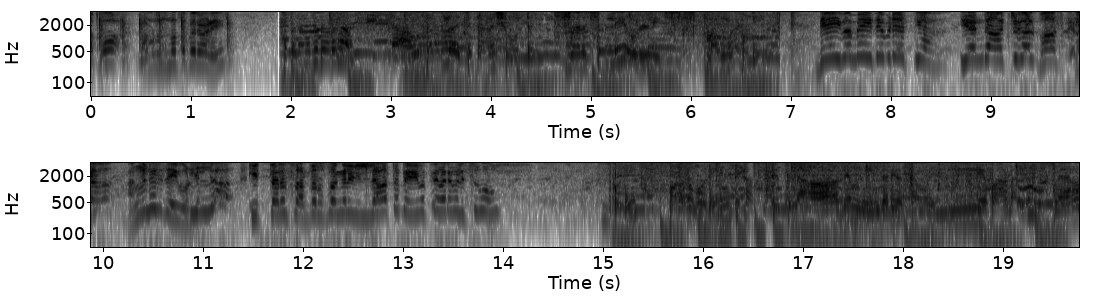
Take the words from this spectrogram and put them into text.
അപ്പോ നമ്മൾ ഇന്നത്തെ പരിപാടി? അപ്പൊ നമുക്ക് തുടങ്ങാം. ഔട്ട്ഡോറിൽ വെച്ചിട്ടാണ് ഷൂട്ട് വെളുത്തുള്ളി ഉള്ളി മല്ലിപ്പൊടി ദൈവമേ ഇതെവിടെ എത്തിയ? എന്റെ ആറ്റുകാൽ ഭാസ്കര. അങ്ങനെ ഒരു ദൈവം ഇല്ല ഇത്തരം സന്ദർഭങ്ങളിൽ ഇല്ലാത്ത ദൈവത്തെ വരെ വിളിച്ചു പോകും പൊടി മുളക് പൊടി. എനിക്ക് സത്യത്തിൽ ആദ്യം മീൻകറി വെക്കാൻ വലിയ പാടായിരുന്നു. വേറെ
